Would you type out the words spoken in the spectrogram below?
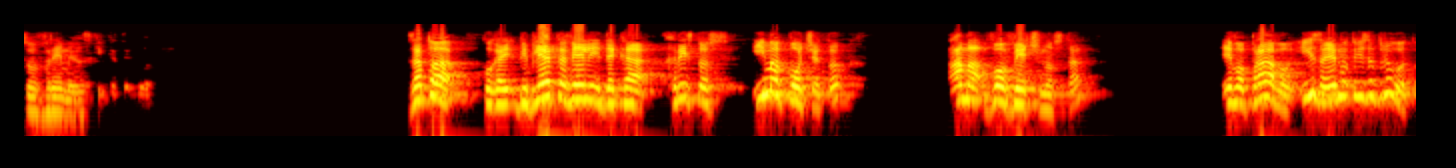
со временски категории. Затоа, кога Библијата вели дека Христос има почеток, ама во вечноста, е во право и за едното и за другото.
